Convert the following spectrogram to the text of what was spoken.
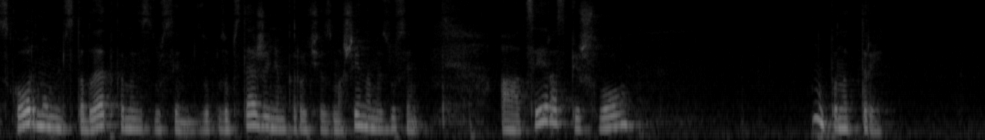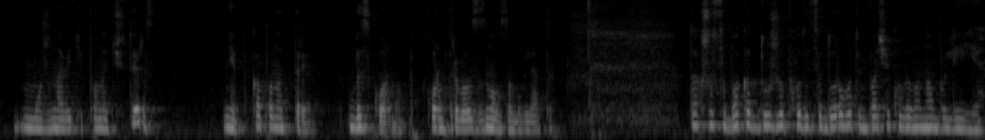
З кормом, з таблетками, з усім, з, обстеженням, коротше, з машинами, з усім. А цей раз пішло ну, понад 3. Може, навіть і понад 4. Ні, поки понад 3. Без корму. Корм треба знов замовляти. Так що собака дуже обходиться дорого, тим паче, коли вона боліє.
